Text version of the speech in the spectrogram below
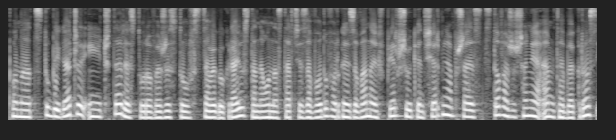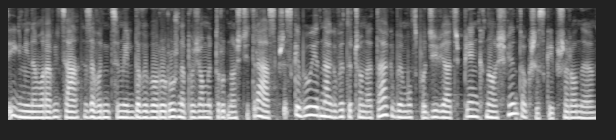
Ponad 100 biegaczy i 400 rowerzystów z całego kraju stanęło na starcie zawodów organizowanych w pierwszy weekend sierpnia przez Stowarzyszenie MTB Cross i Gminę Morawica. Zawodnicy mieli do wyboru różne poziomy trudności tras. Wszystkie były jednak wytyczone tak, by móc podziwiać piękno świętokrzyskiej przyrody.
